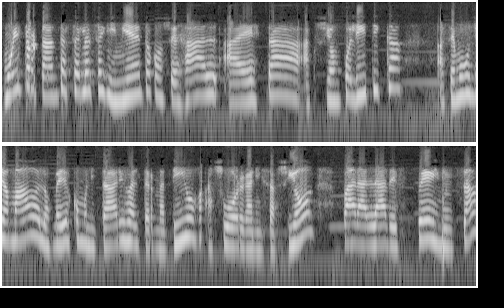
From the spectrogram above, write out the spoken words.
Muy importante hacerle seguimiento, concejal, a esta acción política. Hacemos un llamado a los medios comunitarios alternativos, a su organización para la defensa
